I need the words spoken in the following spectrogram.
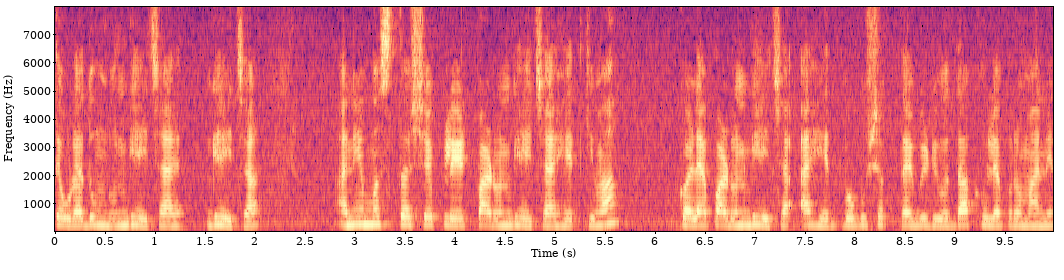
तेवढ्या दुमडून घ्यायच्या आहे घ्यायच्या. आणि मस्त असे प्लेट पाडून घ्यायचे आहेत किंवा कळ्या पाडून घ्यायच्या आहेत. बघू शकता व्हिडिओ दाखवल्याप्रमाणे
